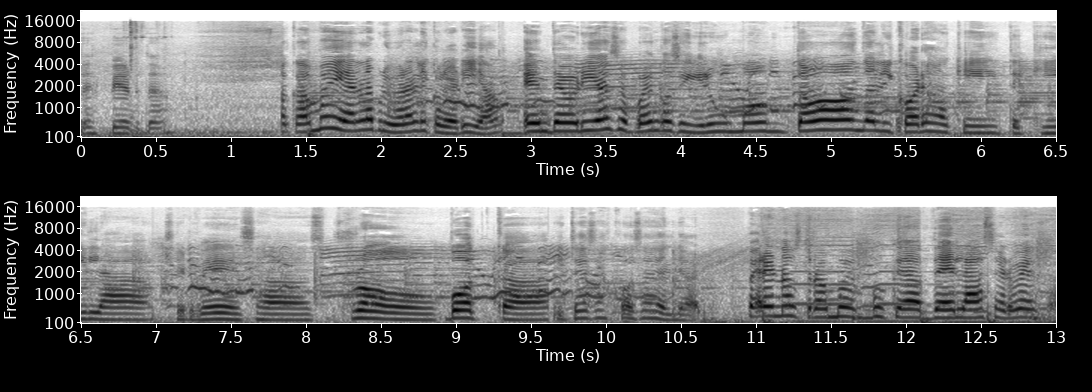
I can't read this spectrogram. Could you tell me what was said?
Despierta. Acabamos de llegar a la primera licorería. En teoría se pueden conseguir un montón de licores aquí: tequila, cervezas, ron, vodka y todas esas cosas del diario. Pero nos vamos en búsqueda de la cerveza.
